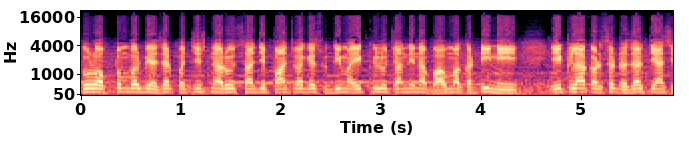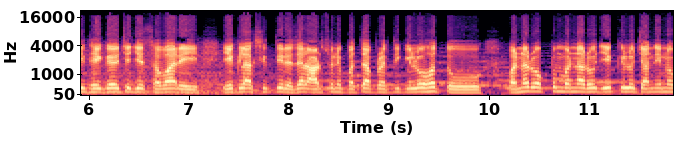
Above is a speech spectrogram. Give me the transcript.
સોળ ઓક્ટોબર બે હજાર પચીસના રોજ સાંજે પાંચ વાગ્યા સુધીમાં એક કિલો ચાંદીના ભાવમાં ઘટીને એક લાખ અડસઠ હજાર ત્યાંસી થઈ ગયો છે. જે સવારે એક લાખ સિત્તેર હજાર આઠસો ને પચાસ પ્રતિ કિલો હતો. પંદર ઓક્ટોબરના રોજ એક કિલો ચાંદીનો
